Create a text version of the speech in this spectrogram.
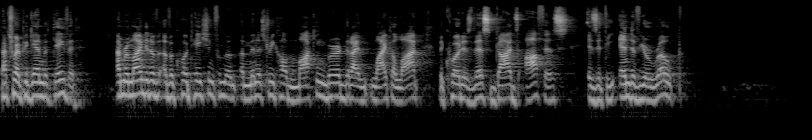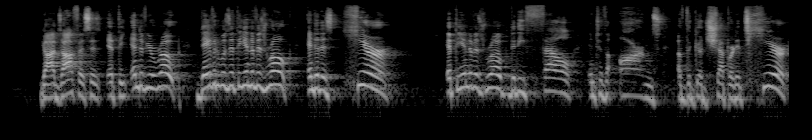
That's where it began with David. I'm reminded of, of a quotation from a, a ministry called Mockingbird that I like a lot. The quote is this God's office is at the end of your rope. God's office is at the end of your rope. David was at the end of his rope, and it is here, at the end of his rope, that he fell into the arms of the Good Shepherd. It's here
